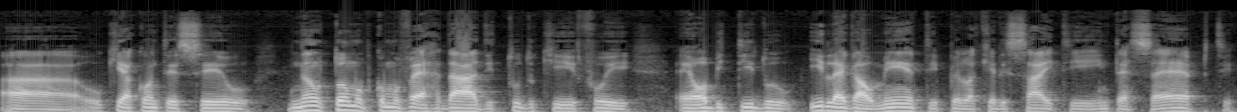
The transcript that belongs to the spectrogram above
ah, o que aconteceu, não tomo como verdade tudo que foi é, obtido ilegalmente pelo aquele site Intercept.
